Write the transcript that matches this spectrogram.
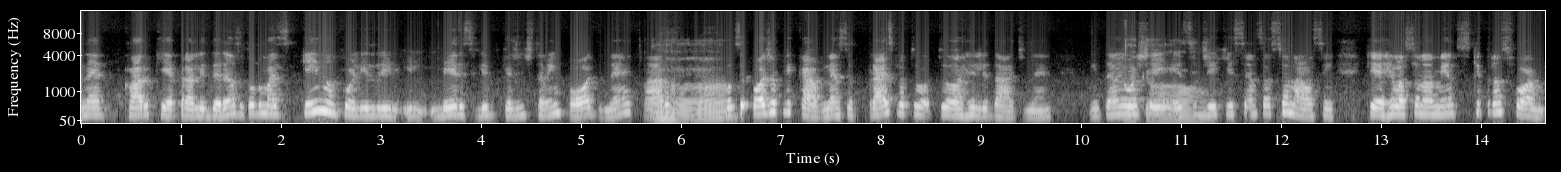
né? Claro que é para liderança, tudo, mas quem não for líder e ler esse livro, que a gente também pode, né? Claro, Aham, você pode aplicar, né? Você traz para a tua, tua realidade, né? Então eu achei esse legal. dia aqui sensacional, assim, que é relacionamentos que transformam.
